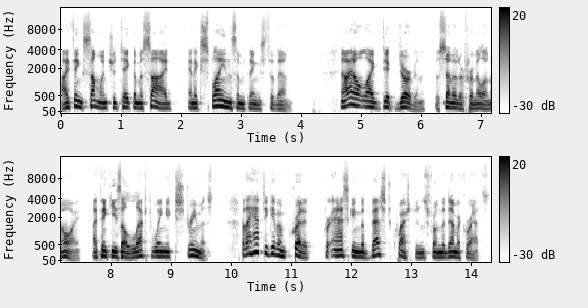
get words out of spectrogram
I think someone should take them aside and explain some things to them. Now, I don't like Dick Durbin, the senator from Illinois. I think he's a left wing extremist. But I have to give him credit for asking the best questions from the Democrats.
